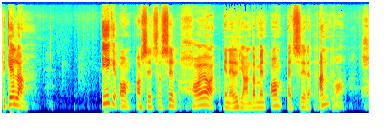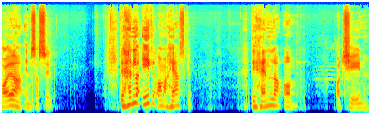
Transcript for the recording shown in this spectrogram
Det gælder ikke om at sætte sig selv højere end alle de andre, men om at sætte andre højere end sig selv. Det handler ikke om at herske. Det handler om at tjene.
